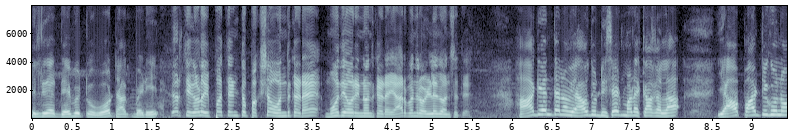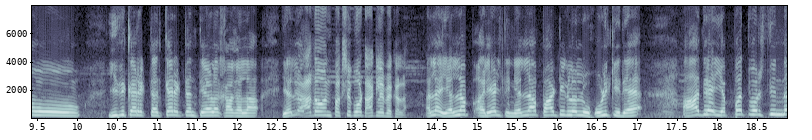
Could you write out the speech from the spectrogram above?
ಇಲ್ಲದೆ ದಯವಿಟ್ಟು ಓಟ್ ಹಾಕಬೇಡಿ. ಅಭ್ಯರ್ಥಿಗಳು ಇಪ್ಪತ್ತೆಂಟು ಪಕ್ಷ ಒಂದು ಕಡೆ ಮೋದಿ ಅವರು ಇನ್ನೊಂದು ಕಡೆ. ಯಾರು ಬಂದರೆ ಒಳ್ಳೇದು ಅನಿಸುತ್ತೆ? ಹಾಗೆ ಅಂತ ನಾವು ಯಾವುದು ಡಿಸೈಡ್ ಮಾಡೋಕ್ಕಾಗಲ್ಲ. ಯಾವ ಪಾರ್ಟಿಗೂ ನಾವು ಇದು ಕರೆಕ್ಟ್ ಅದು ಕರೆಕ್ಟ್ ಅಂತ ಹೇಳೋಕ್ಕಾಗಲ್ಲ. ಎಲ್ಲ ಯಾವುದೋ ಒಂದು ಪಕ್ಷಕ್ಕೆ ಓಟ್ ಹಾಕಲೇಬೇಕಲ್ಲ? ಅಲ್ಲ ಎಲ್ಲ ಅಲ್ಲಿ ಹೇಳ್ತೀನಿ ಎಲ್ಲ ಪಾರ್ಟಿಗಳಲ್ಲೂ ಹುಳುಕಿದೆ. ಆದರೆ ಎಪ್ಪತ್ತು ವರ್ಷದಿಂದ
